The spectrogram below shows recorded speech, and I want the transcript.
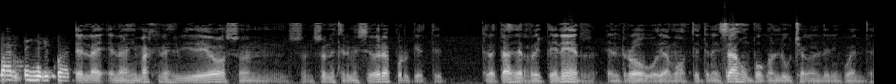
partes del cuerpo. En, las imágenes del video son, son, estremecedoras porque te tratás de retener el robo, digamos, te trenzás un poco en lucha con el delincuente.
